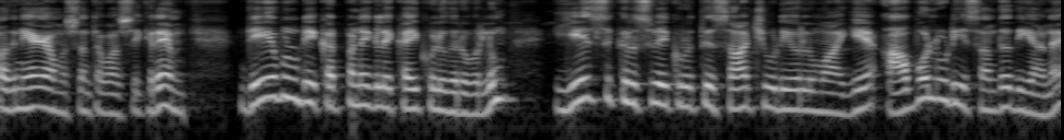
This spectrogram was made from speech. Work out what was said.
பதினேழாம் வசனத்தை வாசிக்கிறேன். தேவனுடைய கற்பனைகளை கைக்கொள்கிறவர்களும் இயேசு கிறிஸ்துவை குறித்து சாட்சி உடையவர்களுமாகிய அவளுடைய சந்ததியான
